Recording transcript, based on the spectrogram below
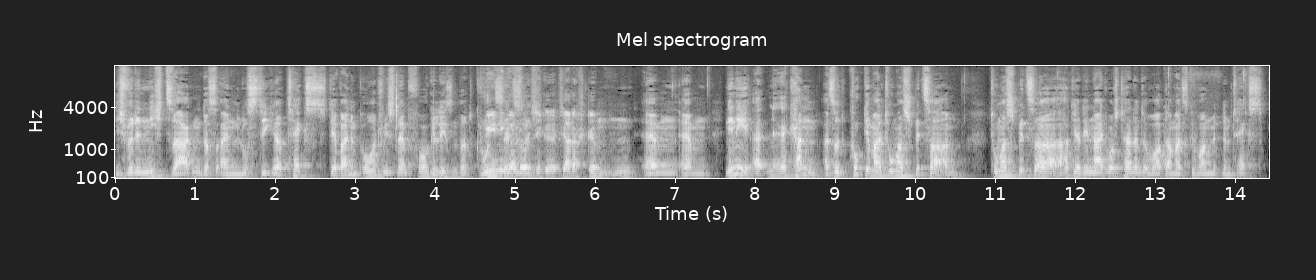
ich würde nicht sagen, dass ein lustiger Text, der bei einem Poetry Slam vorgelesen wird, grundsätzlich... Weniger lustig ist, ja, das stimmt. Ähm, ähm, nee, nee, er kann. Also guck dir mal Thomas Spitzer an. Thomas Spitzer hat ja den Nightwatch Talent Award damals gewonnen mit einem Text.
